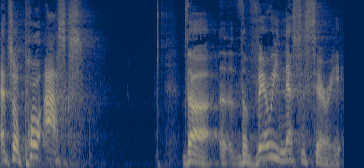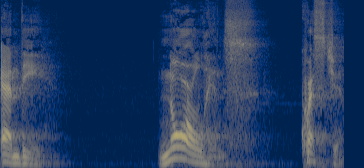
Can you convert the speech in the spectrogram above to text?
And so Paul asks the, the very necessary and the New question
